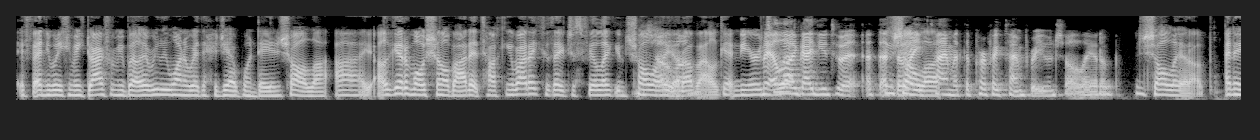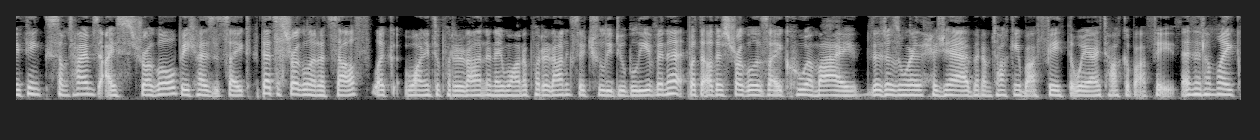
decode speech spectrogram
if anybody can make dua for me but i really want to wear the hijab one day inshallah I, i'll get emotional about it talking about it because i just feel like inshallah, inshallah. Rab, i'll get near May to Allah it. guide you to it at, at the right time at the perfect time for you inshallah ya Rab. inshallah ya Rab. and i think sometimes i struggle because it's like that's a struggle in itself like wanting to put it on and i want to put it on because i truly do believe in it but the other struggle is like who am i that doesn't wear the hijab and i'm talking about faith the way i talk about faith and then i'm like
